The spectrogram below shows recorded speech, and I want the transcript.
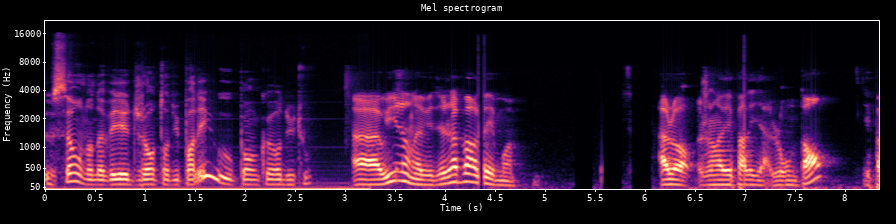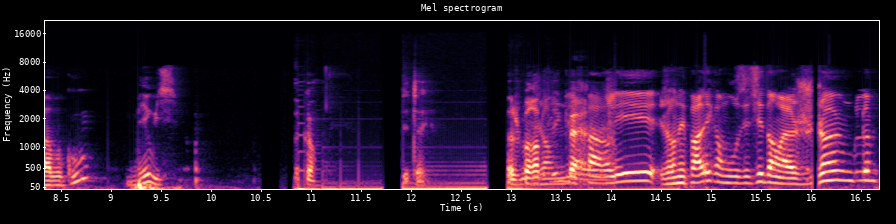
De ça, on en avait déjà entendu parler ou pas encore du tout? Ah oui, j'en avais déjà parlé moi. Alors, j'en avais parlé il y a longtemps, et pas beaucoup, mais oui. D'accord. Ah, je me J'en ai que parlé, j'en ai parlé quand vous étiez dans la jungle,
